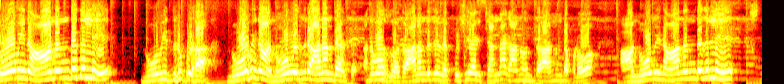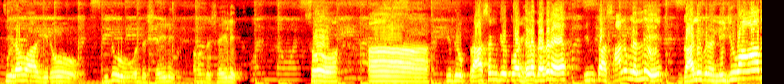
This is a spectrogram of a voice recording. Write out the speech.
ನೋವಿನ ಆನಂದದಲ್ಲಿ ನೋವಿದ್ರು ಕೂಡ, ನೋವಿನ ನೋವು ಅಂದ್ರೆ ಆನಂದ ಅಂತ. ಅನುಭವಿಸು, ಅದು ಆನಂದದಿಂದ ಖುಷಿಯಾಗಿ ಚೆನ್ನಾಗಿ ಆನಂದ ಆನಂದ ಪಡೋ ಆ ನೋವಿನ ಆನಂದದಲ್ಲಿ ಸ್ಥಿರವಾಗಿರು. ಇದು ಒಂದು ಶೈಲಿ ಒಂದು ಶೈಲಿ. ಸೊ ಇದು ಪ್ರಾಸಂಗಿಕವಾಗಿ ಹೇಳೋದಾದರೆ ಇಂಥ ಸಾಲುಗಳಲ್ಲಿ ಗಾಲಿಬಿನ ನಿಜವಾದ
